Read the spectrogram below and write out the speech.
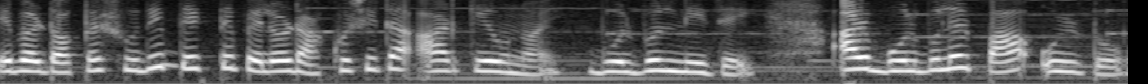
এবার ডক্টর সুদীপ দেখতে পেল রাক্ষসীটা আর কেউ নয়, বুলবুল নিজেই। আর বুলবুলের পা উল্টো।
